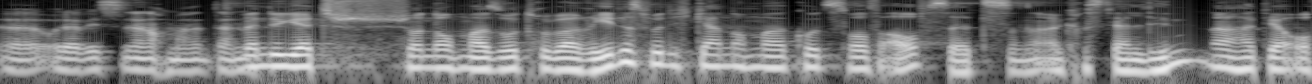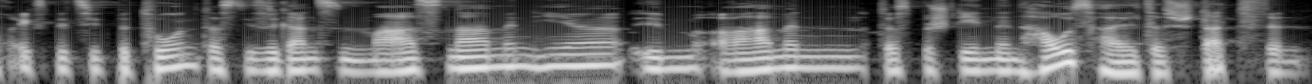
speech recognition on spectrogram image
äh, oder willst du da noch mal dann? Wenn du jetzt schon noch mal so drüber redest, würde ich gerne noch mal kurz drauf aufsetzen. Äh, Christian Lindner hat ja auch explizit betont, dass diese ganzen Maßnahmen hier im Rahmen des bestehenden Haushaltes stattfinden.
